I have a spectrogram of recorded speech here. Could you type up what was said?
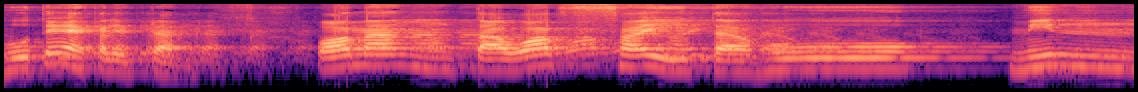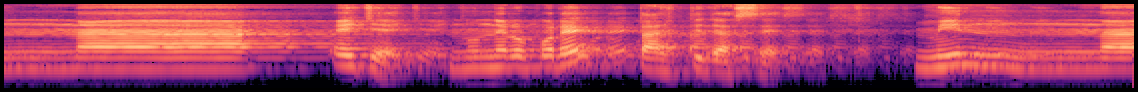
হুতে একালিপ টান। ওয়ামাং তাওয়াফ ফাই তাহু মিন্না, এই যে নুনের উপরে তাসদিদ আছে। মিন্না,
